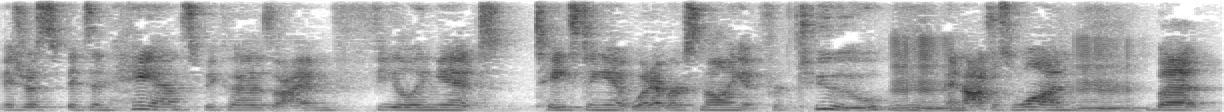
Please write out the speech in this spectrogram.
It's just it's enhanced because I'm feeling it, tasting it, whatever, smelling it for 2 Mhm. and not just one. Mhm. But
